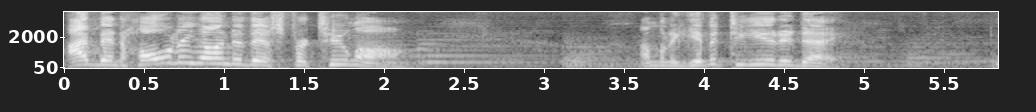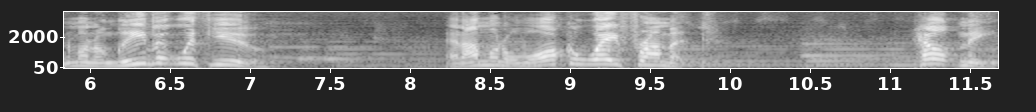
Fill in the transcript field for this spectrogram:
I've been holding on to this for too long, I'm going to give it to you today. And I'm going to leave it with you. And I'm going to walk away from it. Help me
